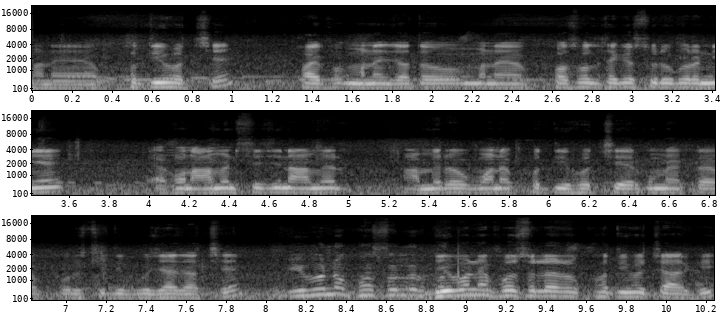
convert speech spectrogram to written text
মানে ক্ষতি হচ্ছে। মানে যত মানে ফসল থেকে শুরু করে নিয়ে এখন আমের সিজন আমের আমেরও মানে ক্ষতি হচ্ছে এরকম একটা পরিস্থিতি বোঝা যাচ্ছে। বিভিন্ন ফসলের বিভিন্ন ফসলের ক্ষতি হচ্ছে আর কি।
